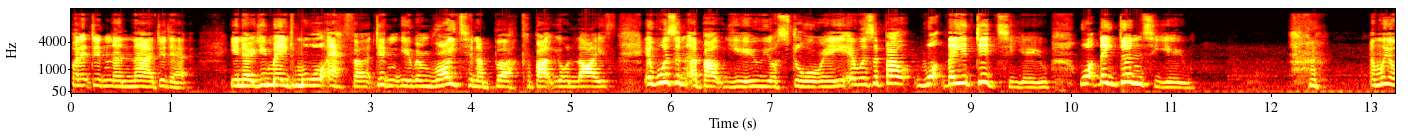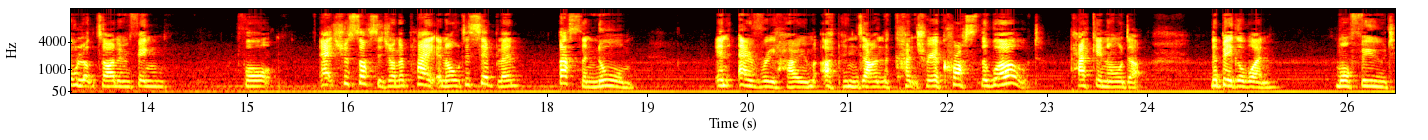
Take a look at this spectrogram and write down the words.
But it didn't end there, did it? You know, you made more effort, didn't you, in writing a book about your life. It wasn't about you, your story. It was about what they did to you, what they done to you. and we all looked on and think, thought, extra sausage on a plate, an older sibling. That's the norm. In every home up and down the country, across the world. Pecking order. The bigger one. More food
